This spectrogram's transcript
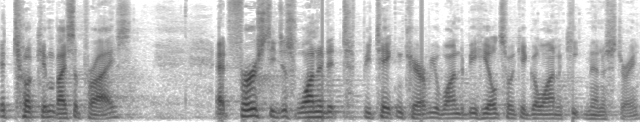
it took him by surprise. At first, he just wanted it to be taken care of. He wanted to be healed so he could go on and keep ministering.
